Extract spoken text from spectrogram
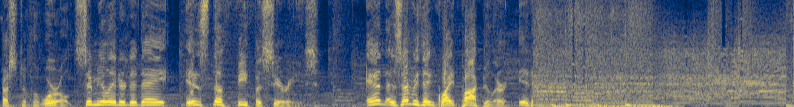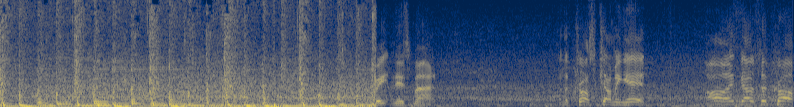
rest of the world, Simulator Today is the FIFA series. And as everything quite popular, it... Beaten his man. And the cross coming in. Oh, in goes the cross.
